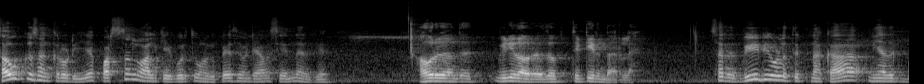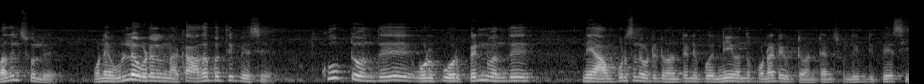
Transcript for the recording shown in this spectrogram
சவுக்கு சங்கருடைய பர்சனல் வாழ்க்கையை குறித்து உனக்கு பேச வேண்டிய அவசியம் என்ன இருக்குது அவர் அந்த வீடியோவில் அவர் ஏதோ திட்டியிருந்தார்ல சார் வீடியோவில் திட்டினாக்கா நீ அதுக்கு பதில் சொல்லு. உன்னை உள்ளே விடலைனாக்கா அதை பற்றி பேசு. கூப்பிட்டு வந்து ஒரு ஒரு பெண் வந்து நீ அவன் புருஷனை விட்டுட்டு வந்துட்டு நீ இப்போ நீ வந்து பொண்டாட்டி விட்டு வந்துட்டேன்னு சொல்லி இப்படி பேசி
